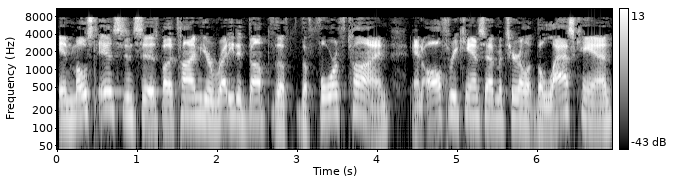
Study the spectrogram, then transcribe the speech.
In most instances, by the time you're ready to dump the, the fourth time and all three cans have material, the last can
